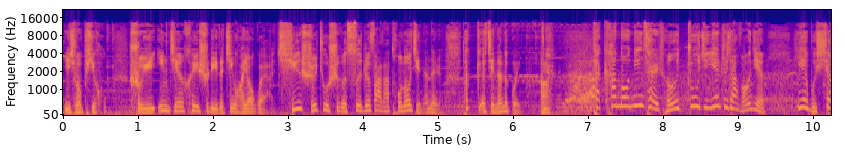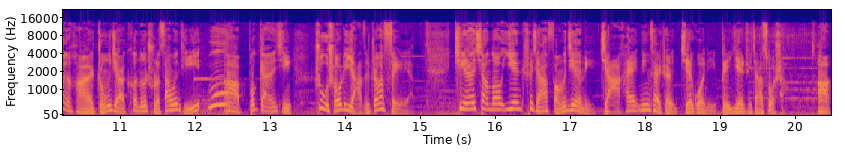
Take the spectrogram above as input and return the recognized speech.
一宿庇护，属于阴间黑势力的金华妖怪啊，其实就是个四肢发达、头脑简单的人。他呃简单的鬼啊！他看到宁采臣住进燕赤霞房间，也不想一下中间可能出了啥问题啊，不甘心煮熟的鸭子这样飞了，竟然想到燕赤霞房间里加害宁采臣，结果呢被燕赤霞所杀啊！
